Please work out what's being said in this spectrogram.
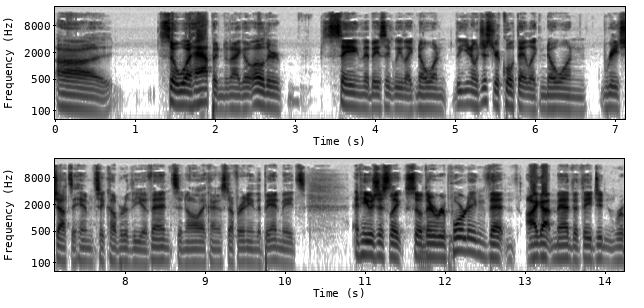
uh, so what happened? And I go, oh, they're saying that basically like no one you know just your quote that like no one reached out to him to cover the event and all that kind of stuff or any of the bandmates. And he was just like so they're reporting that i got mad that they didn't re-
